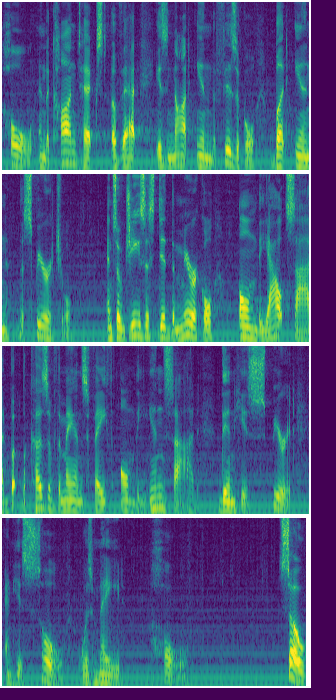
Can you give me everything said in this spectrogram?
whole. And the context of that is not in the physical, but in the spiritual. And so Jesus did the miracle on the outside, but because of the man's faith on the inside, then his spirit and his soul was made whole. So,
